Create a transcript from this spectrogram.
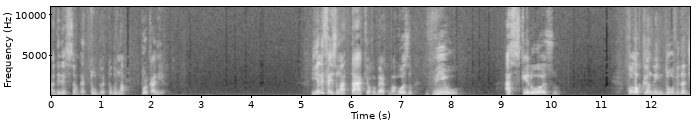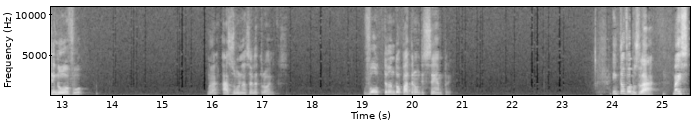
A direção, é tudo, é tudo uma porcaria. E ele fez um ataque ao Roberto Barroso vil, asqueroso, colocando em dúvida de novo né, as urnas eletrônicas. Voltando ao padrão de sempre. Então vamos lá. Mas,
